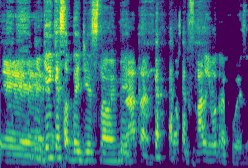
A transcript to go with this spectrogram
É... Ninguém quer saber disso, não, hein, Exatamente. Posso que fala em outra coisa.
